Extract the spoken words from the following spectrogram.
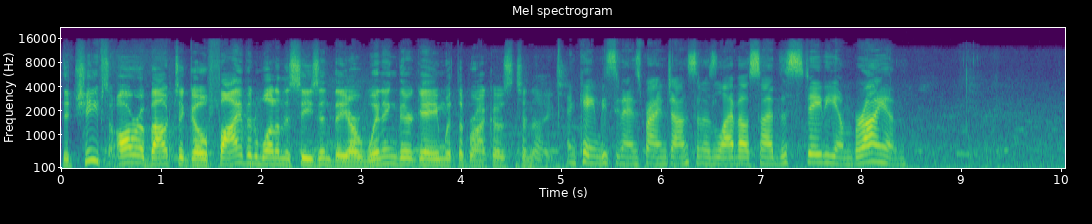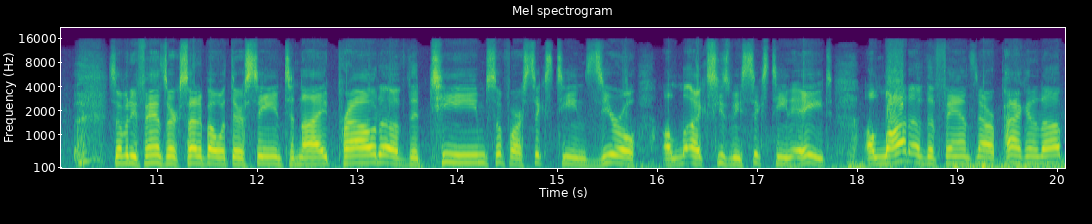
The Chiefs are about to go 5 and 1 in the season. They are winning their game with the Broncos tonight. And KMBC9's Brian Johnson is live outside the stadium. Brian. So many fans are excited about what they're seeing tonight. Proud of the team. So far 16-0, excuse me, 16-8. A lot of the fans now are packing it up,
